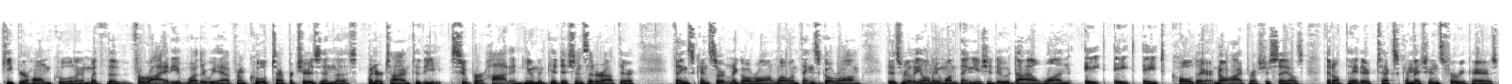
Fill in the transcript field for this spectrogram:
keep your home cool in with the variety of weather we have from cool temperatures in the wintertime to the super hot and humid conditions that are out there. Things can certainly go wrong. Well, when things go wrong, there's really only one thing you should do. Dial 1-888 cold air. No high pressure sales. They don't pay their techs commissions for repairs.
